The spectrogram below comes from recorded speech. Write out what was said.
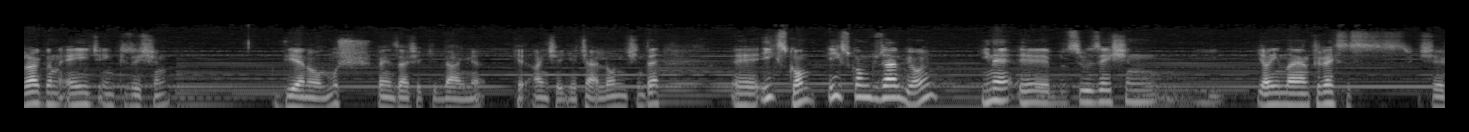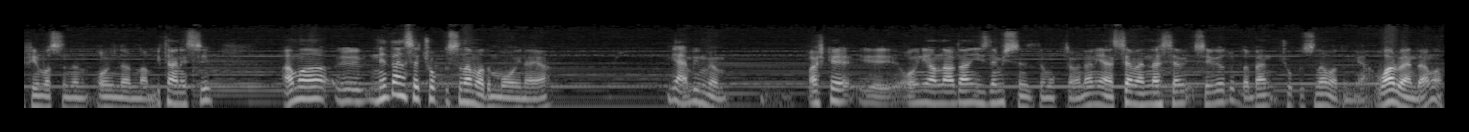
Dragon Age Inquisition diyen olmuş. Benzer şekilde aynı aynı şey geçerli onun içinde. Ee, XCOM. XCOM güzel bir oyun. Yine e, Civilization yayınlayan Firaxis şey, firmasının oyunlarından bir tanesi. Ama e, nedense çok ısınamadım bu oyuna ya. Yani bilmiyorum. Başka e, oynayanlardan izlemişsinizdir muhtemelen. Yani sevenler sev- seviyordur da ben çok ısınamadım ya. Var bende ama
